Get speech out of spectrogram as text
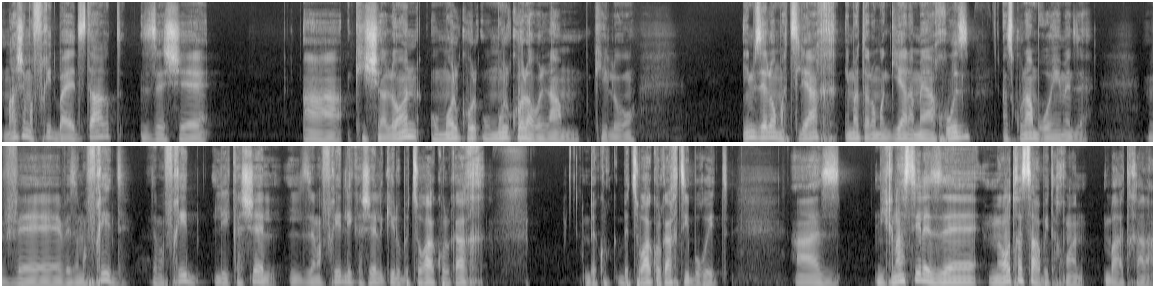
מה שמפחיד בהדסטארט זה שהכישלון הוא מול, הוא מול כל העולם. כאילו, אם זה לא מצליח, אם אתה לא מגיע ל-100%, אז כולם רואים את זה. ו... וזה מפחיד, זה מפחיד להיכשל, זה מפחיד להיכשל כאילו בצורה כל כך, בצורה כל כך ציבורית. אז נכנסתי לזה מאוד חסר ביטחון בהתחלה.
